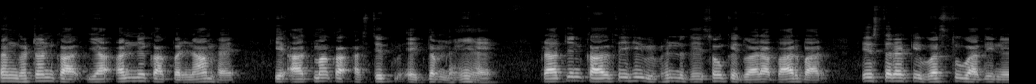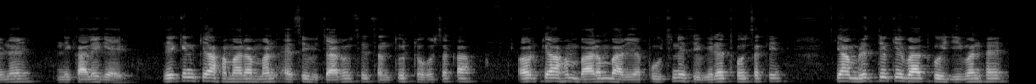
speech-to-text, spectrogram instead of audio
संगठन का या अन्य का परिणाम है कि आत्मा का अस्तित्व एकदम नहीं है। प्राचीन काल से ही विभिन्न देशों के द्वारा बार बार इस तरह के वस्तुवादी निर्णय निकाले गए। लेकिन क्या हमारा मन ऐसे विचारों से संतुष्ट हो सका? और क्या हम बारंबार यह पूछने से विरत हो सके? क्या मृत्यु के बाद कोई जीवन है?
